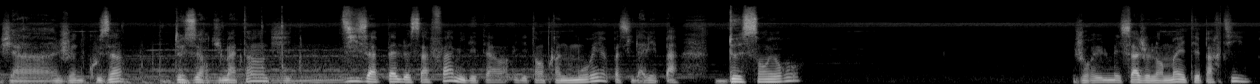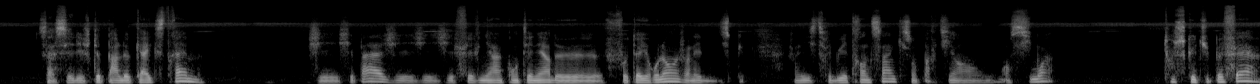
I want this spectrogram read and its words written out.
J'ai un jeune cousin, 2 heures du matin, j'ai 10 appels de sa femme, il était, il était en train de mourir parce qu'il n'avait pas 200 euros. J'aurais eu le message le lendemain, il était parti. Ça, c'est, je te parle de cas extrêmes. J'ai, je pas, j'ai fait venir un container de fauteuils roulants, j'en ai, j'en ai distribué 35 qui sont partis en, en 6 mois. Tout ce que tu peux faire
